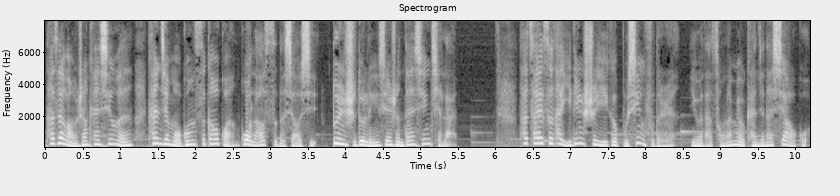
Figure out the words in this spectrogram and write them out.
她在网上看新闻，看见某公司高管过劳死的消息，顿时对林先生担心起来。她猜测他一定是一个不幸福的人，因为他从来没有看见他笑过。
